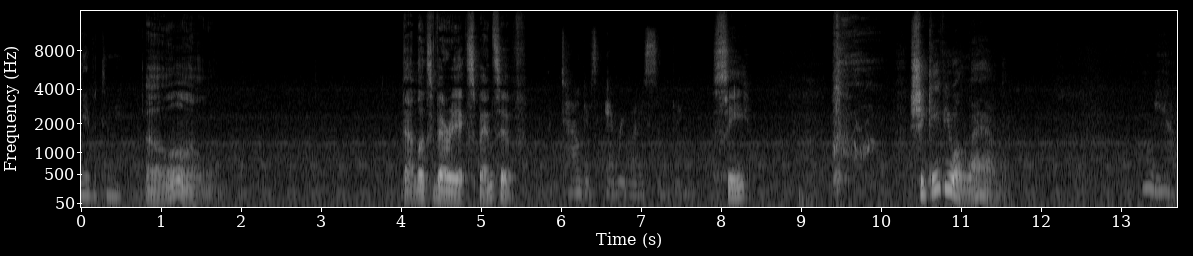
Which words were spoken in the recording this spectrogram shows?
Gave it to me. Oh. That looks very expensive. Tal gives everybody something. See? she gave you a lab. Oh yeah.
